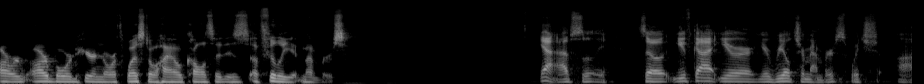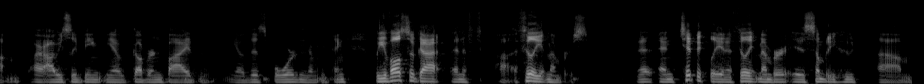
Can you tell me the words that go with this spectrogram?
our our board here in Northwest Ohio calls it is affiliate members. Yeah, absolutely. So you've got your your realtor members, which um, are obviously being you know governed by the, you know this board and everything. But you've also got an uh, affiliate members, and, and, typically an affiliate member is somebody who um,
